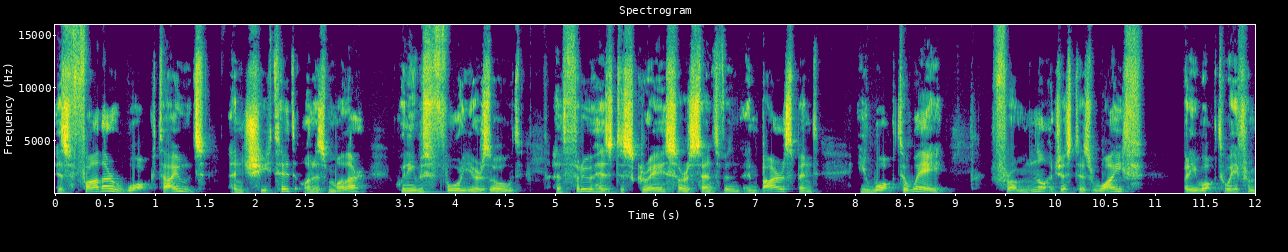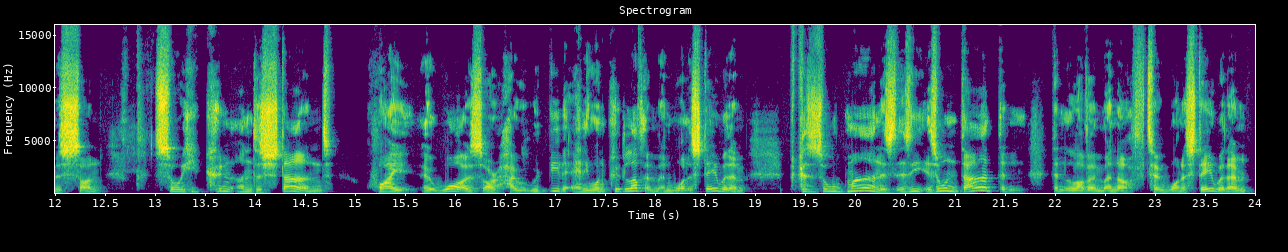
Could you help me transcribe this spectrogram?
His father walked out and cheated on his mother when he was four years old, and through his disgrace or his sense of embarrassment, he walked away from not just his wife, but he walked away from his son. So he couldn't understand why it was or how it would be that anyone could love him and want to stay with him, because his old man, his, his own dad, didn't didn't love him enough to want to stay with him,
